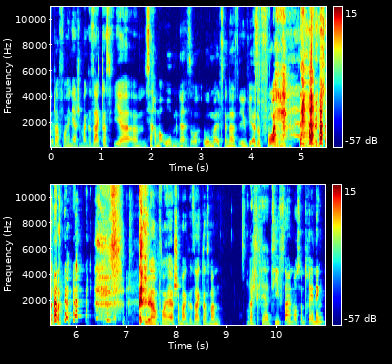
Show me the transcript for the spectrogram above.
oder vorhin ja schon mal gesagt, dass wir, ähm, ich sage immer oben, ne? So oben, als wenn das irgendwie, also vorher. wir haben vorher schon mal gesagt, dass man recht kreativ sein muss im Training.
